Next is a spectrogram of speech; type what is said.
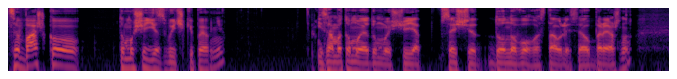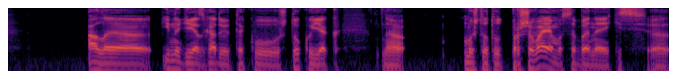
Це важко, тому що є звички певні. І саме тому я думаю, що я все ще до нового ставлюся обережно. Але іноді я згадую таку штуку, як е, ми ж то тут прошиваємо себе на якісь е,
